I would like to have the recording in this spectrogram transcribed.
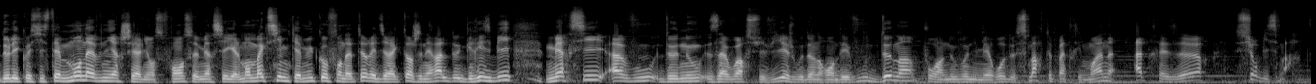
de l'écosystème Mon Avenir chez Alliance France. Merci également, Maxime Camus, cofondateur et directeur général de Grisby. Merci à vous de nous avoir suivis et je vous donne rendez-vous demain pour un nouveau numéro de Smart Patrimoine à 13h sur Bismart.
